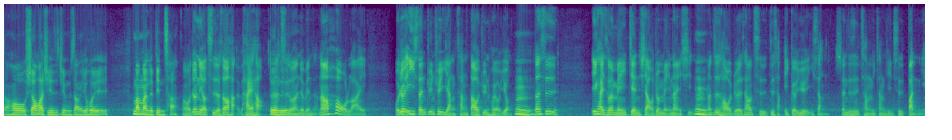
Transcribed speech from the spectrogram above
然后消化其实基本上又会慢慢的变差。哦，就你有吃的时候还还好，对，吃完就变差。然后后来，我觉得益生菌去养肠道菌会有用，嗯，但是一开始会没见效，就没耐心。嗯，那至少我觉得是要吃至少一个月以上，甚至是长你长期吃半年。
